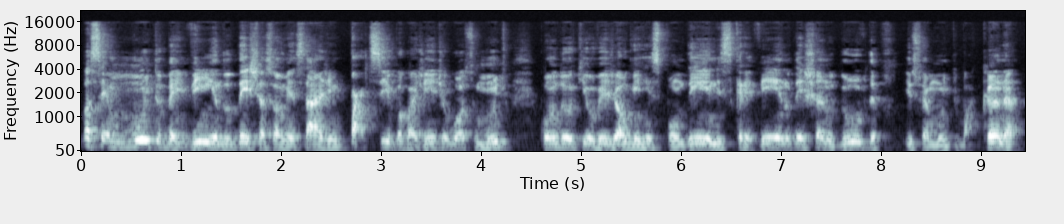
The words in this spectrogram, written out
você é muito bem-vindo, deixa sua mensagem, participa com a gente. Eu gosto muito quando aqui eu vejo alguém respondendo, escrevendo, deixando dúvida. Isso é muito bacana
